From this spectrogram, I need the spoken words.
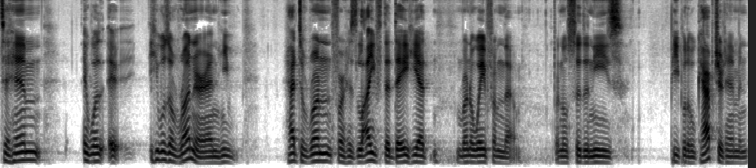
To him, it was it, he was a runner, and he had to run for his life the day he had run away from the from those Sudanese people who captured him, and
